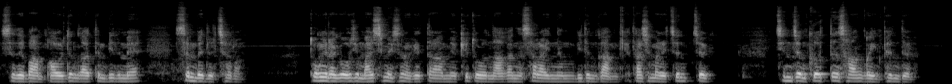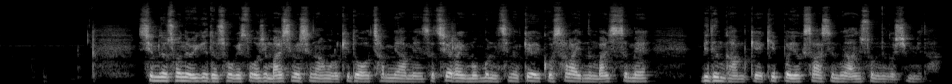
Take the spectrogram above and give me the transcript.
스데반, 바울 등 같은 믿음의 선배들처럼 동일하게 오직 말씀의 신앙에 따라하며 기도로 나아가는 살아있는 믿음과 함께 다시 말해 전적 진정 그 어떤 상황과 형편들. 심지어 손의 위기들 속에서 오직 말씀의 신앙으로 기도하고 참여하면서 치열하게 몸부림치는 깨어있고 살아있는 말씀의 믿음과 함께 기뻐 분이 아닐 수 없는 것입니다.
